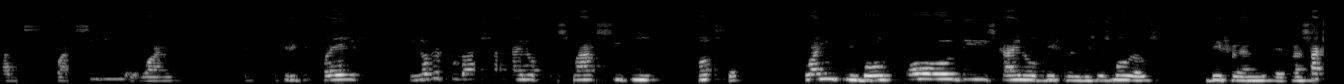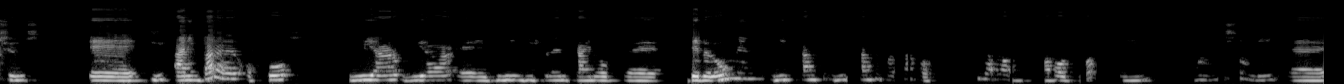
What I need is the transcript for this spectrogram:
one one city, one specific place in order to launch some kind of smart city concept, trying to involve all these kind of different business models, different uh, transactions, uh, and in parallel, of course, we are we are uh, doing different kind of uh, development in each country. In each country, for example, about about blockchain, we recently uh,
